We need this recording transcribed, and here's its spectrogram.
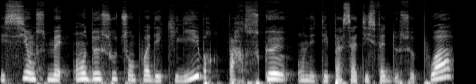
Et si on se met en dessous de son poids d'équilibre parce que on n'était pas satisfaite de ce poids,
